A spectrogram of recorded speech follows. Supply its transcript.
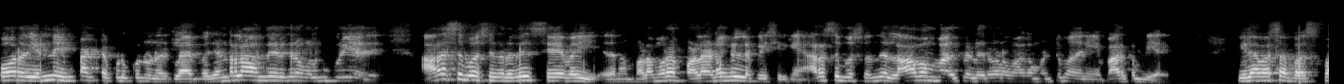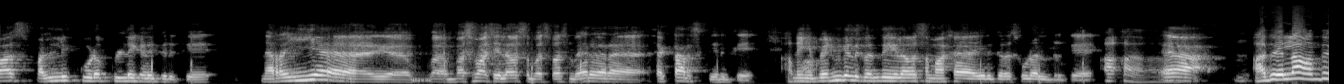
போறது என்ன இம்பாக்ட கொடுக்கணும்னு இருக்குல்ல? இப்ப ஜென்ரலா வந்து இருக்கிறவங்களுக்கு புரியாது. அரசு பஸ்ங்கிறது சேவை. இதை நான் பல முறை பல இடங்கள்ல பேசியிருக்கேன். அரசு பஸ் வந்து லாபம் பார்க்கிற நிறுவனமாக மட்டும் அதை நீங்க பார்க்க முடியாது. இலவச பஸ் பாஸ் பள்ளிக்கூட பிள்ளைகளுக்கு இருக்கு. நிறைய பஸ் பாஸ் இலவச பஸ் பாஸ் வேற வேற செக்டார்ஸ்க்கு இருக்கு. நீங்க பெண்களுக்கு வந்து இலவசமாக இருக்கிற சூழல் இருக்கு. அது எல்லாம் வந்து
